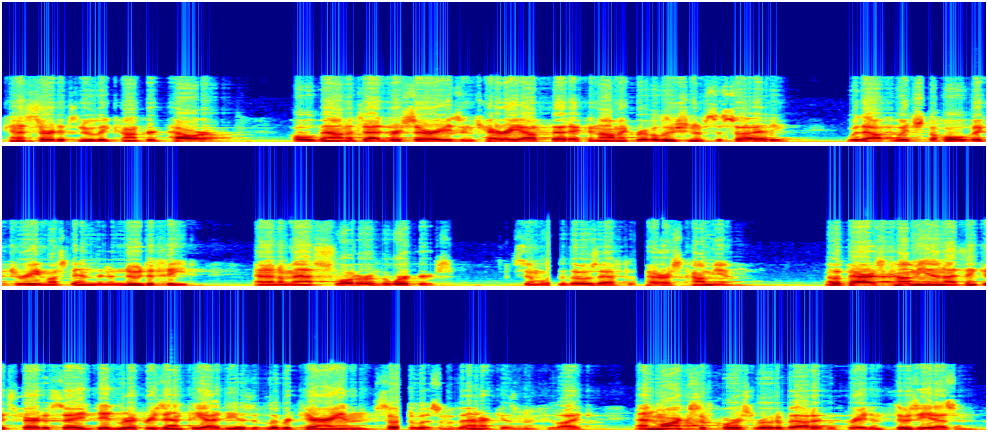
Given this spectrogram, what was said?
can assert its newly conquered power, hold down its adversaries, and carry out that economic revolution of society without which the whole victory must end in a new defeat and in a mass slaughter of the workers, similar to those after the Paris Commune. Now, the Paris Commune, I think it's fair to say, did represent the ideas of libertarian socialism, of anarchism, if you like, and Marx, of course, wrote about it with great enthusiasm.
